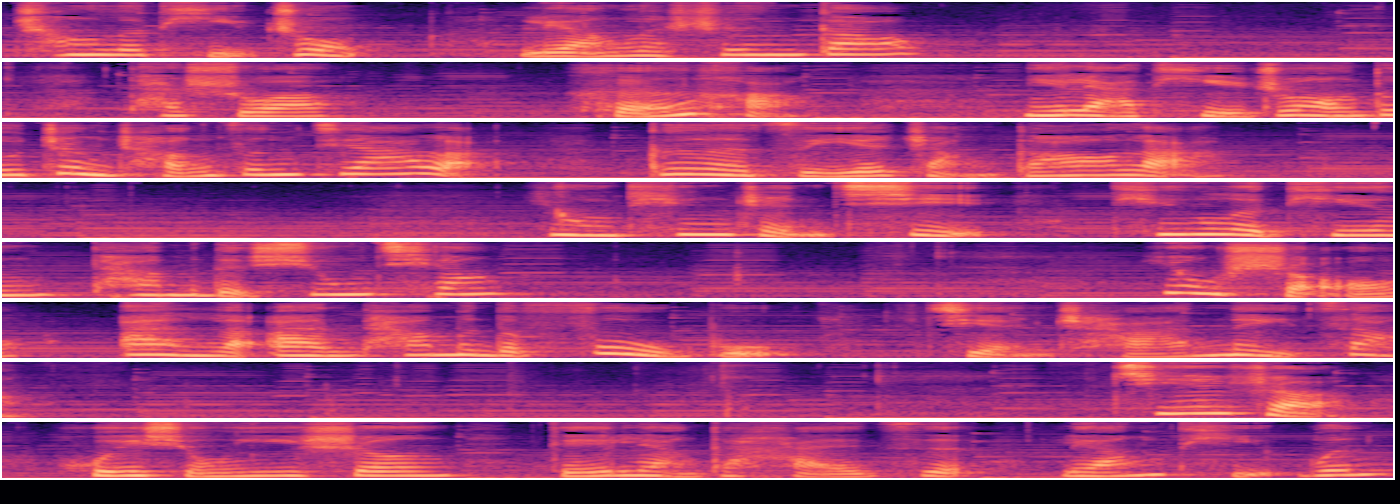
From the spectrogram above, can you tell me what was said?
称了体重。量了身高，他说：“很好，你俩体重都正常增加了，个子也长高了。”用听诊器听了听他们的胸腔，用手按了按他们的腹部，检查内脏。接着，灰熊医生给两个孩子量体温，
